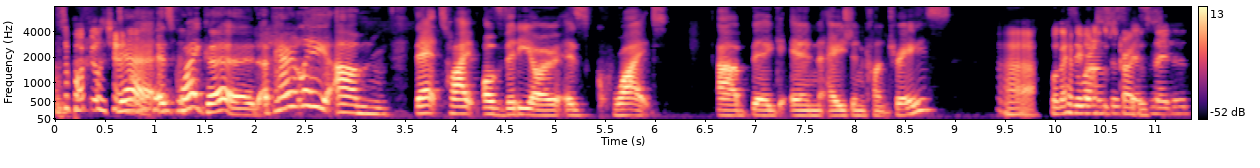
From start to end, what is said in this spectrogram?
It's a popular channel. Yeah, it's quite good. Apparently, um, that type of video is quite uh, big in Asian countries. Uh, well, they have a lot of everyone's just subscribers. fascinated.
